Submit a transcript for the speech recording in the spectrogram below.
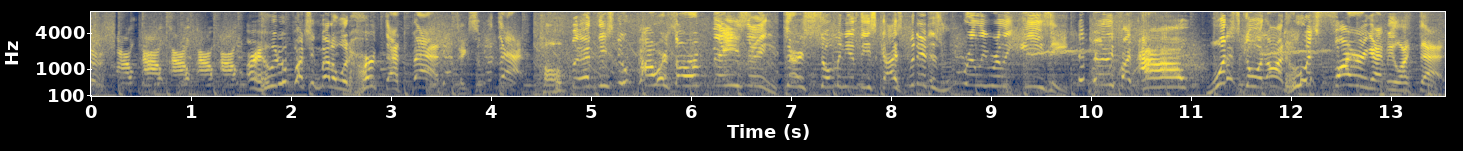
Ugh. Ow, ow, ow, ow, ow. All right, who knew punching metal would hurt that bad? Take some of that. Oh, man, these new powers are amazing. There's so many of these guys, but it is really, really easy. They barely fight. Ow! What is going on? Who is firing at me like that?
